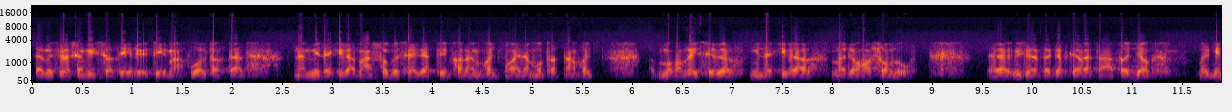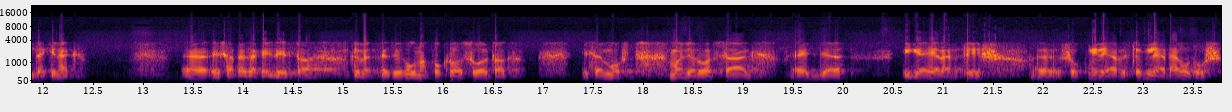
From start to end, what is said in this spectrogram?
természetesen visszatérő témák voltak, tehát nem mindenkivel másról beszélgettünk, hanem hogy majdnem mondhatnám, hogy magam részéről mindenkivel nagyon hasonló üzeneteket kellett átadjak, vagy mindenkinek. És hát ezek egyrészt a következő hónapokról szóltak, hiszen most Magyarország egy igen jelentős, sok milliárd vagy több milliárd eurós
